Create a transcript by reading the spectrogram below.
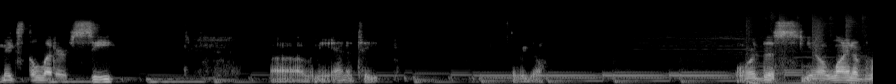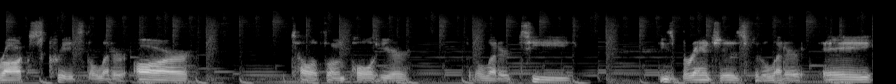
makes the letter C. Uh, let me annotate. There we go. Or this, you know, line of rocks creates the letter R. The telephone pole here for the letter T. These branches for the letter A.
